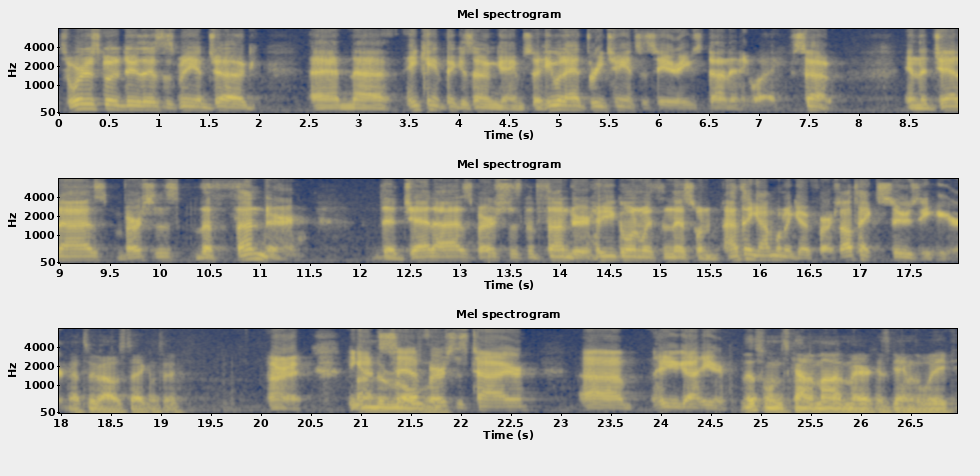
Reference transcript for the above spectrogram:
So we're just going to do this as me and Jug, and uh, he can't pick his own game. So he would have had three chances here. He's done anyway. So in the Jedi's versus the Thunder, the Jedi's versus the Thunder. Who you going with in this one? I think I'm going to go first. I'll take Susie here. That's who I was taking to. All right. You got Thunder Seth rolling. versus Tyre. Um, who you got here? This one's kind of my America's game of the week.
